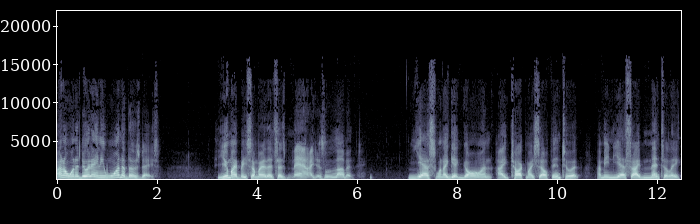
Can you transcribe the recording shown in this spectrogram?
I don't want to do it any one of those days. You might be somebody that says, Man, I just love it. Yes, when I get going, I talk myself into it. I mean, yes, I mentally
